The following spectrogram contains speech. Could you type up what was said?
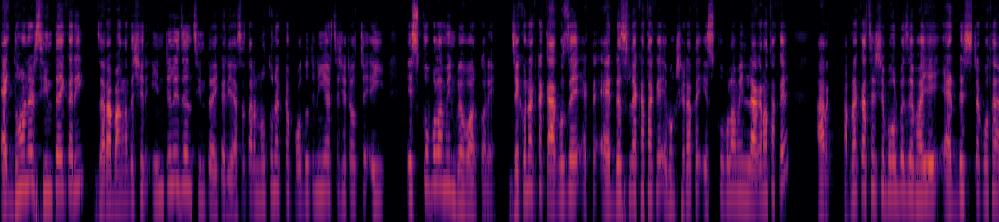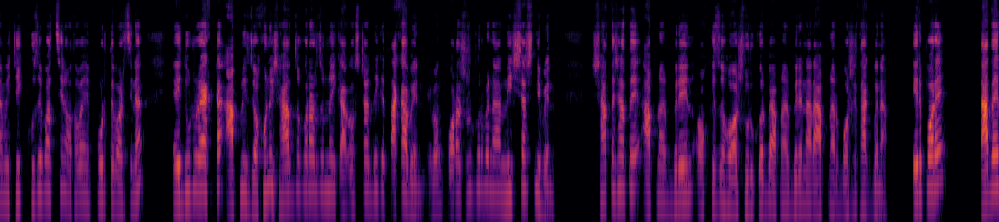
এক ধরনের ছিনতাইকারী, যারা বাংলাদেশের ইন্টেলিজেন্স ছিনতাইকারী আছে, তারা নতুন একটা পদ্ধতি নিয়ে আসছে, সেটা হচ্ছে এই স্কোপোলামিন ব্যবহার করে। যে কোনো একটা কাগজে একটা অ্যাড্রেস লেখা থাকে এবং সেটাতে স্কোপোলামিন লাগানো থাকে। আর আপনার কাছে এসে বলবে যে, ভাই, এই অ্যাড্রেসটা কোথায়? আমি ঠিক খুঁজে পাচ্ছি না অথবা আমি পড়তে পারছি না। এই দুটোর একটা, আপনি যখনই সাহায্য করার জন্য এই কাগজটার দিকে তাকাবেন এবং পড়া শুরু করবেন আর নিঃশ্বাস নেবেন, সাথে সাথে আপনার ব্রেন অকেজো হওয়া শুরু করবে, আপনার ব্রেন আর আপনার বসে থাকবে না। এরপরে তাদের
